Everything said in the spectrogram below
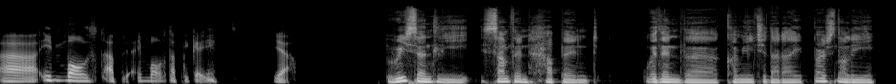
uh, in most in most applications. Yeah. Recently, something happened within the community that I personally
